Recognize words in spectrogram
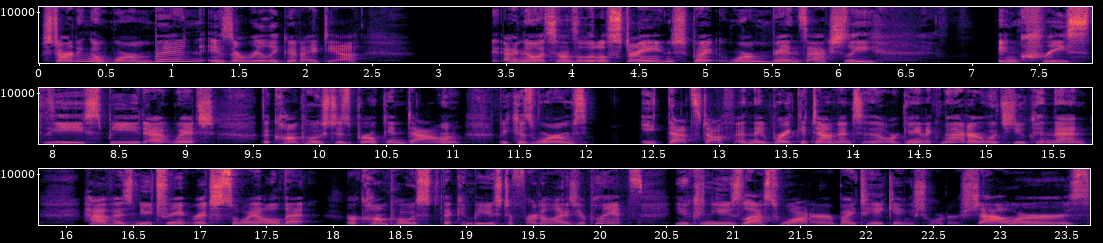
starting a worm bin is a really good idea. I know it sounds a little strange, but worm bins actually increase the speed at which the compost is broken down because worms eat that stuff and they break it down into organic matter, which you can then have as nutrient rich soil that or compost that can be used to fertilize your plants. You can use less water by taking shorter showers,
